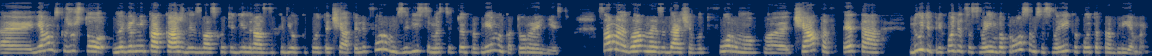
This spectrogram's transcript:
Э, я вам скажу, что наверняка каждый из вас хоть один раз заходил в какой-то чат или форум в зависимости от той проблемы, которая есть. Самая главная задача вот форумов, э, чатов – это люди приходят со своим вопросом, со своей какой-то проблемой.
